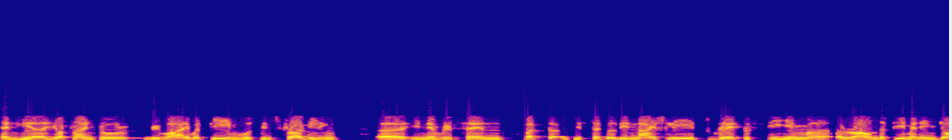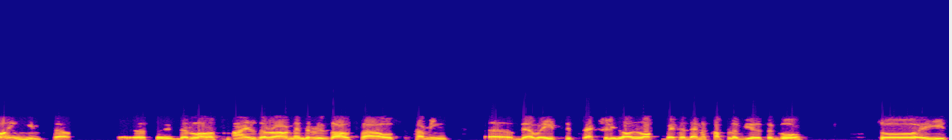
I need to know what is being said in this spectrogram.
And here you're trying to revive a team who's been struggling uh, in every sense. But uh, he settled in nicely. It's great to see him uh, around the team and enjoying himself. Uh, so there are a lot of smiles around, and the results are also coming uh, their way. It's actually a lot better than a couple of years ago. So he's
